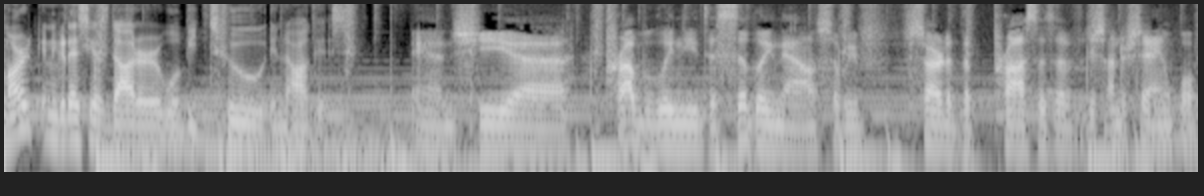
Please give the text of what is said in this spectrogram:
Mark and Grecia's daughter will be two in August. And she uh, probably needs a sibling now, so we've started the process of just understanding, well,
